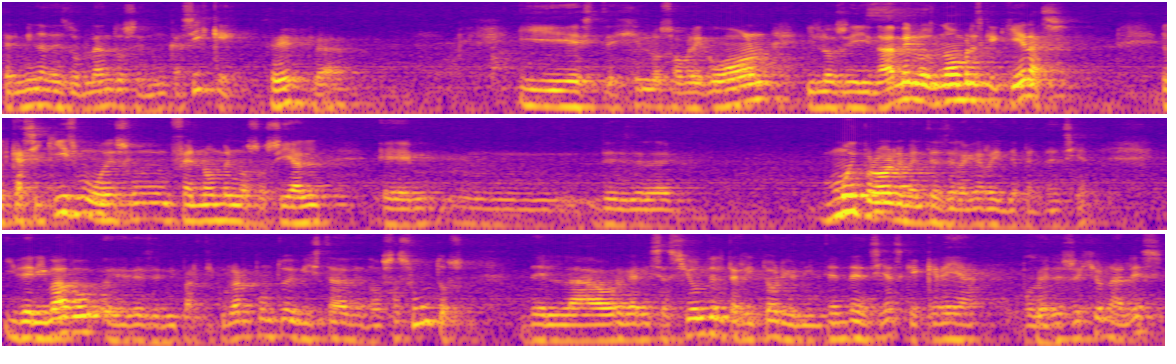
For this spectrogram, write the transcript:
termina desdoblándose en un cacique. Sí, claro. Y este, los Obregón y los y dame los nombres que quieras. El caciquismo es un fenómeno social eh, mm, desde muy probablemente desde la guerra de independencia y derivado eh, desde mi particular punto de vista de dos asuntos, de la organización del territorio en intendencias que crea poderes regionales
